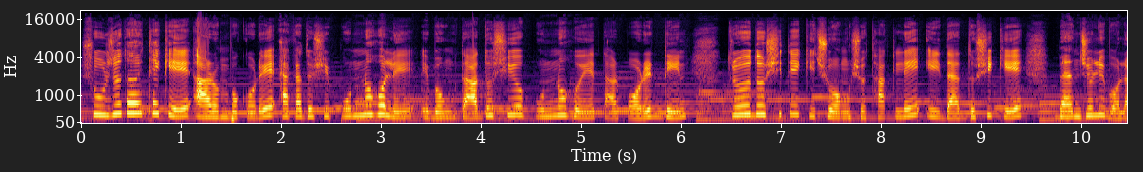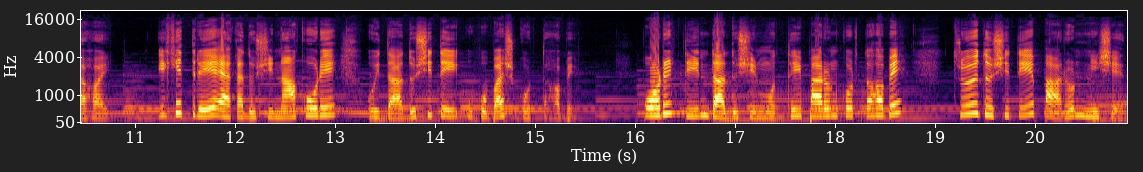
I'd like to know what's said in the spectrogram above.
সূর্যোদয় থেকে আরম্ভ করে একাদশী পূর্ণ হলে এবং দ্বাদশীও পূর্ণ হয়ে তার পরের দিন ত্রয়োদশীতে কিছু অংশ থাকলে এই দ্বাদশীকে ব্যঞ্জলি বলা হয়। এক্ষেত্রে একাদশী না করে ওই দ্বাদশীতেই উপবাস করতে হবে। পরের দিন দ্বাদশীর মধ্যেই পালন করতে হবে। ত্রয়োদশীতে পালন নিষেধ।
